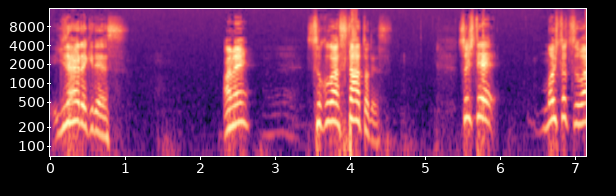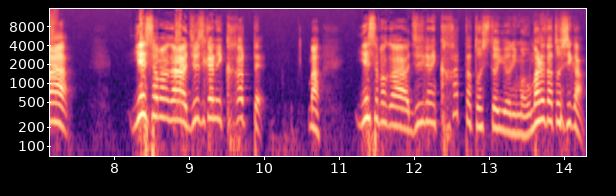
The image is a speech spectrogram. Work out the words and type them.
ユダヤ歴です。アメそこがスタートです。そしてもう一つはイエス様が十字架にかかってまあイエス様が十字架にかかった年というよりも生まれた年が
